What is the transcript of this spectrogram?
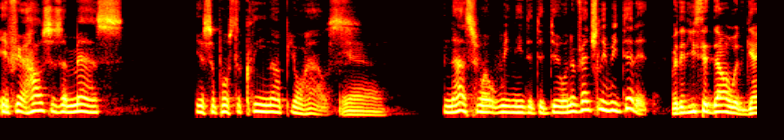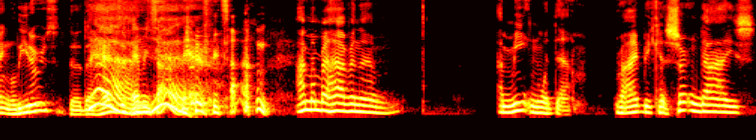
if your house is a mess, you're supposed to clean up your house. Yeah. And that's what we needed to do. And eventually we did it. But did you sit down with gang leaders, the the Yeah. heads? Of, Every time. Yeah. Every time. I remember having a, a meeting with them, right? Because certain guys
